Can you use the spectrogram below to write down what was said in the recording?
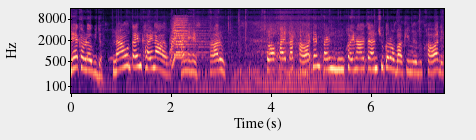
લે ખવડાવ બીજો. ના હું તઈને ખાઈને આવ્યો. હાલે હે સારું. તો ખાય તા ખાવા દે ને તઈને હું ખાઈને આવ્યો તો એને શું કરો બાકી મેં ખાવા દે.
